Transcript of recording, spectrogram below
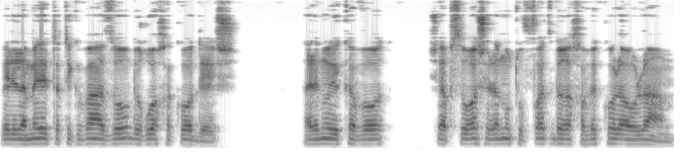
וללמד את התקווה הזו ברוח הקודש. עלינו לקוות שהבשורה שלנו תופץ ברחבי כל העולם.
